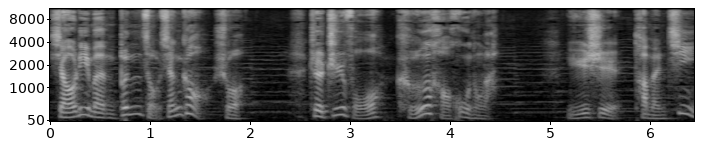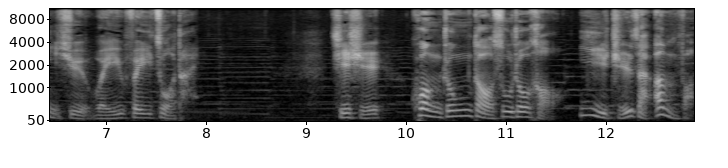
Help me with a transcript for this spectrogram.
小吏们奔走相告说：“这知府可好糊弄了。”于是他们继续为非作歹。其实矿中到苏州后一直在暗访，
